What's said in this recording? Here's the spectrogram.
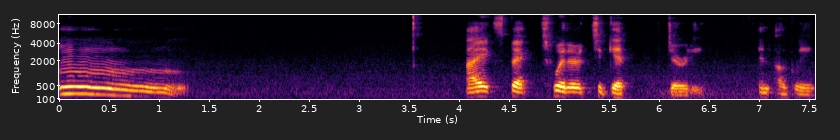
Mm. I expect Twitter to get dirty and ugly.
